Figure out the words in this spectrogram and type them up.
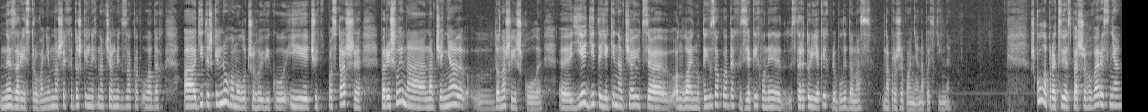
не зареєстровані в наших дошкільних навчальних закладах, а діти шкільного молодшого віку і чуть постарше перейшли на навчання е, до нашої школи. Е, Є діти, які навчаються онлайн у тих закладах, з яких вони з території яких прибули до нас на проживання на постійне. Школа працює з 1 вересня.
